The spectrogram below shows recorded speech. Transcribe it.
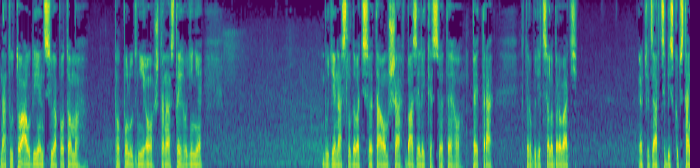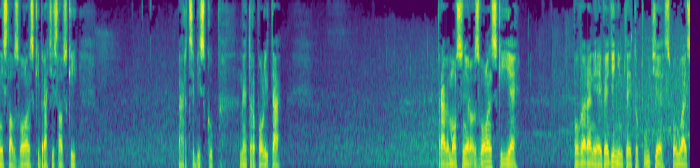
na túto audienciu a potom popoludní o 14. hodine bude nasledovať Sveta Omša v Bazilike svätého Petra, ktorú bude celebrovať otec arcibiskup Stanislav Zvolenský, bratislavský arcibiskup, metropolita. Práve monsignor Zvolenský je poverený aj vedením tejto púte spolu aj s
